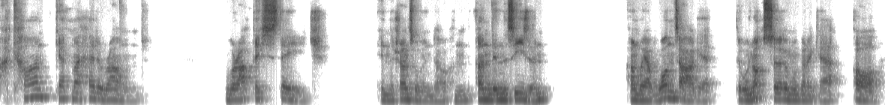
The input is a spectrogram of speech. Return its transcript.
I can't get my head around. We're at this stage in the transfer window and, and in the season, and we have one target that we're not certain we're going to get, or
